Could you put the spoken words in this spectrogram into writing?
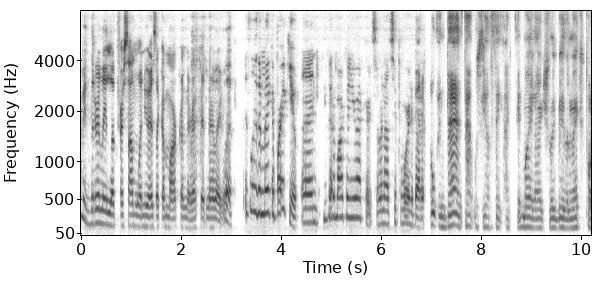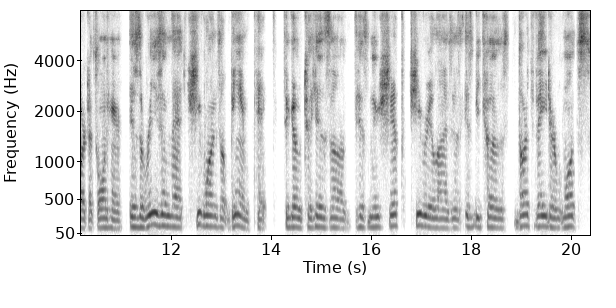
We literally look for someone who has like a mark on their record, and they're like, "Look, this will either make or break you, and you got a mark on your record, so we're not super worried about it." Oh, and that that was the other thing. I, it might actually be the next part that's on here. Is the reason that she winds up being picked to go to his uh his new ship, she realizes is because Darth Vader wants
